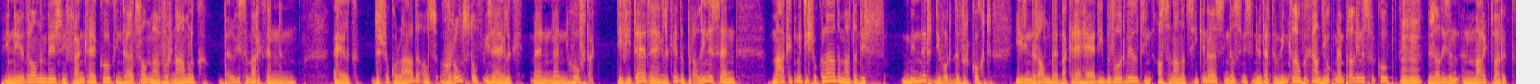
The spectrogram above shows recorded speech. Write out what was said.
in Nederland een beetje, in Frankrijk ook, in Duitsland, maar voornamelijk Belgische markt. En, en eigenlijk de chocolade als grondstof is eigenlijk mijn, mijn hoofdactiviteit eigenlijk. Hè. De pralines zijn, maak ik met die chocolade, maar dat is minder. Die worden verkocht hier in de rand bij Bakkerij Heidi bijvoorbeeld, in Assen aan het ziekenhuis. In Assen is er nu net een winkel opengegaan die ook mijn pralines verkoopt. Mhm. Mm -hmm. Dus dat is een, een markt waar ik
